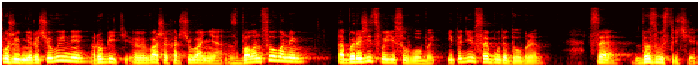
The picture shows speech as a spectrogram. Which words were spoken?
поживні речовини, робіть ваше харчування збалансованим та бережіть свої суглоби. І тоді все буде добре. Все, до зустрічі!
